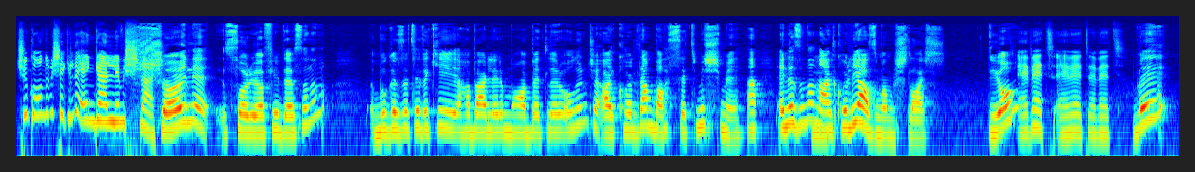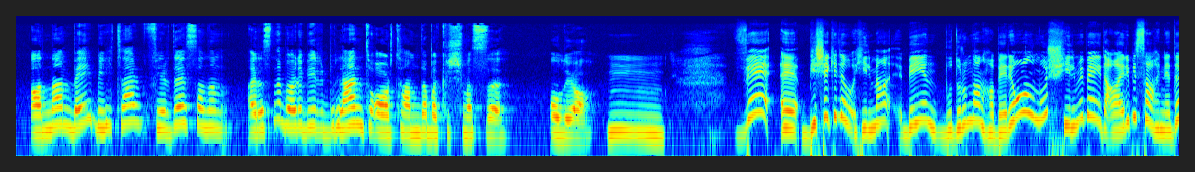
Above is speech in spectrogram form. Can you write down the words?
Çünkü onu bir şekilde engellemişler. Şöyle soruyor Firdevs Hanım. Bu gazetedeki haberlerin muhabbetleri olunca alkolden bahsetmiş mi? Ha, en azından alkolü yazmamışlar diyor. Evet, evet, evet. Ve Adnan Bey, Bihter, Firdevs Hanım arasında böyle bir blend ortamda bakışması oluyor. Hmm. Ve e, bir şekilde Hilmi Bey'in bu durumdan haberi olmuş. Hilmi Bey de ayrı bir sahnede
